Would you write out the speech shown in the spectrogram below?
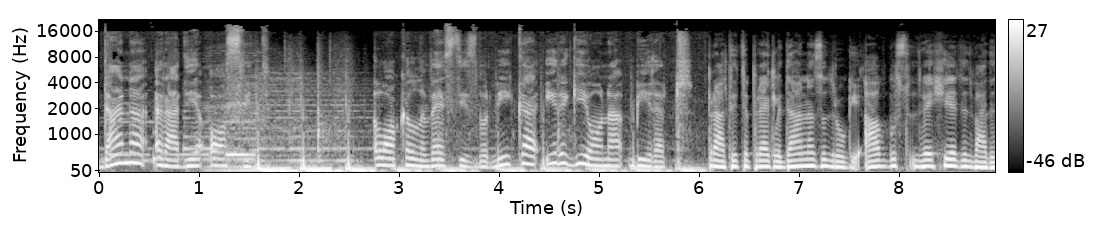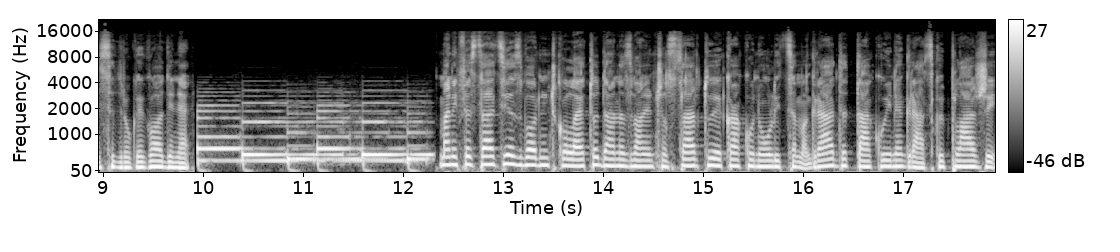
dana radija Osvit. Lokalne vesti iz Vornika i regiona Birač. Pratite pregled dana za 2. avgust 2022. godine. Manifestacija Zvorničko leto danas zvanično startuje kako na ulicama grada, tako i na gradskoj plaži.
